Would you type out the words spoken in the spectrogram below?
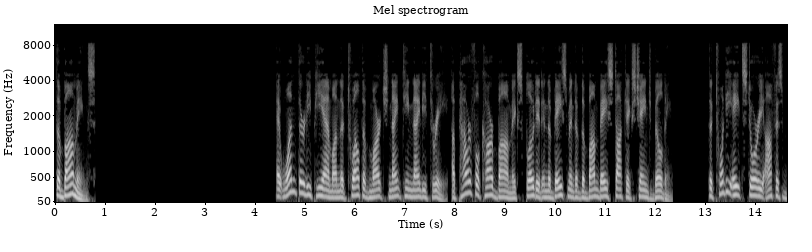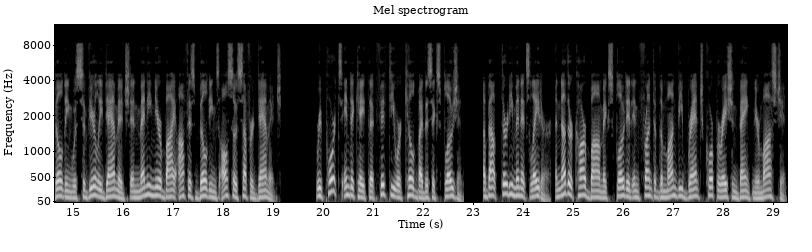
The bombings At 1.30 pm on 12 March 1993, a powerful car bomb exploded in the basement of the Bombay Stock Exchange building. The 28-story office building was severely damaged and many nearby office buildings also suffered damage. Reports indicate that 50 were killed by this explosion. About 30 minutes later, another car bomb exploded in front of the Mandvi Branch Corporation Bank near Masjid.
